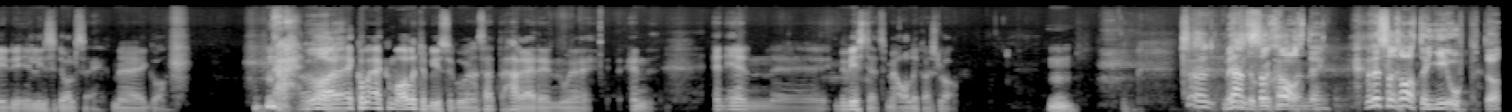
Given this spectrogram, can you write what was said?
Lise Dahl seg med Gå. Og Jeg kommer, jeg kommer aldri til å bli så god uansett. Her er det noe, en, en, en eh, bevissthet som jeg aldri kan slå. Mm. Men det den er så rart, jeg. Men det er så rart å gi opp, da.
